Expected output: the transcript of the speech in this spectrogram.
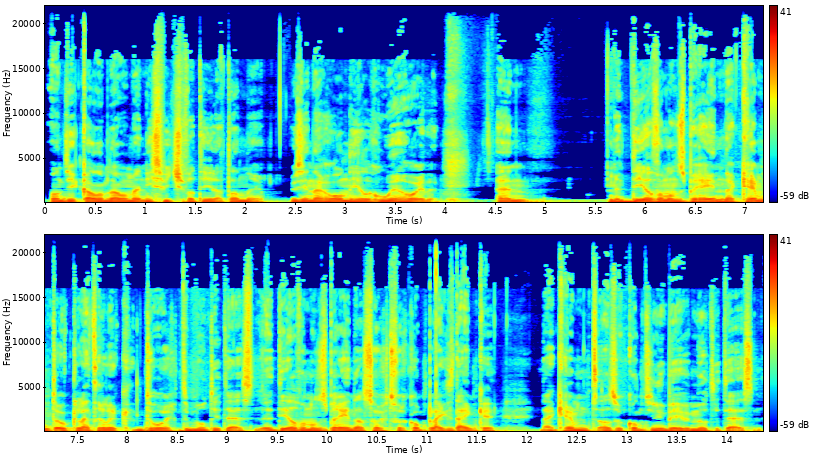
Want je kan op dat moment niet switchen van het een naar het. We zijn daar gewoon heel goed in geworden. En een deel van ons brein dat krimpt ook letterlijk door te multitasken. Een deel van ons brein dat zorgt voor complex denken, dat krimpt als we continu blijven multitasken.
